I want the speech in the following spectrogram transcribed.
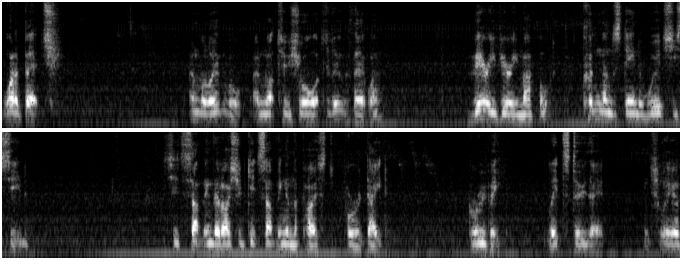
What a bitch. Unbelievable. I'm not too sure what to do with that one. Very, very muffled. Couldn't understand a word she said. She said something that I should get something in the post for a date. Groovy. Let's do that. Actually, I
